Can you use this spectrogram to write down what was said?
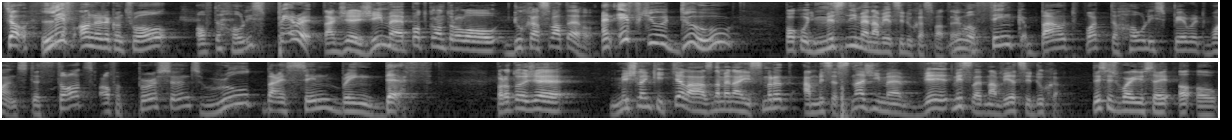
So live under the control of the Holy Spirit. Takže žijeme pod kontrolou Ducha Svatého. And if you do, Pokud myslíme na věci Ducha you Svatého, will think about what the Holy Spirit wants. The thoughts of a person ruled by sin bring death. protože myšlenky těla znamenají smrt a my se snažíme vě- myslet na věci Ducha. This is where you say, uh oh,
